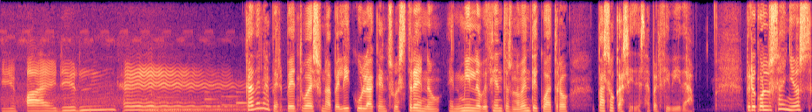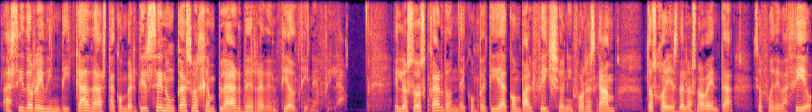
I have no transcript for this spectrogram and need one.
if I didn't care? Cadena Perpetua es una película que en su estreno, en 1994, pasó casi desapercibida. Pero con los años ha sido reivindicada hasta convertirse en un caso ejemplar de redención cinéfila. En los Oscar, donde competía con Pulp Fiction y Forrest Gump, dos joyas de los 90, se fue de vacío.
